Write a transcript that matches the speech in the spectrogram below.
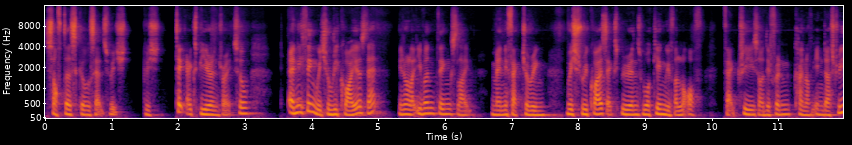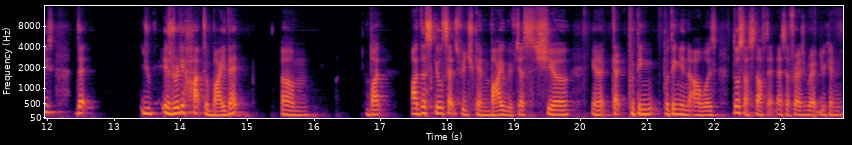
softer skill sets which which take experience, right? So anything which requires that, you know, like even things like manufacturing, which requires experience working with a lot of factories or different kind of industries, that you it's really hard to buy that. Um, but other skill sets which you can buy with just sheer you know putting putting in hours those are stuff that as a fresh grad you can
